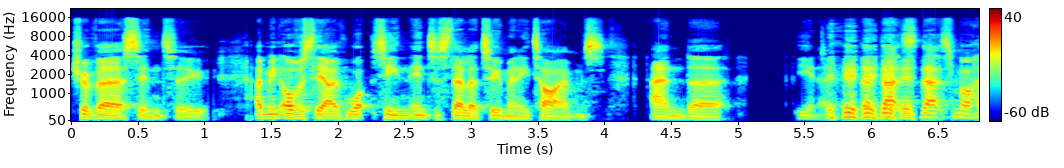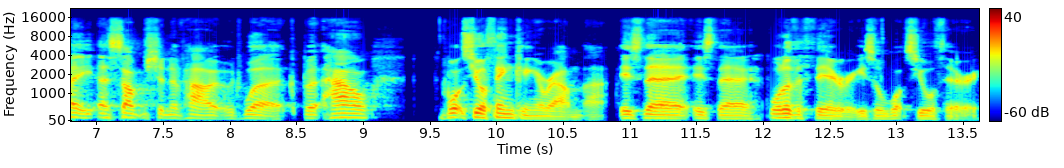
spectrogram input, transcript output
traverse into? I mean, obviously, I've seen Interstellar too many times, and uh, you know that, that's that's my assumption of how it would work. But how? What's your thinking around that? Is there is there what are the theories, or what's your theory?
